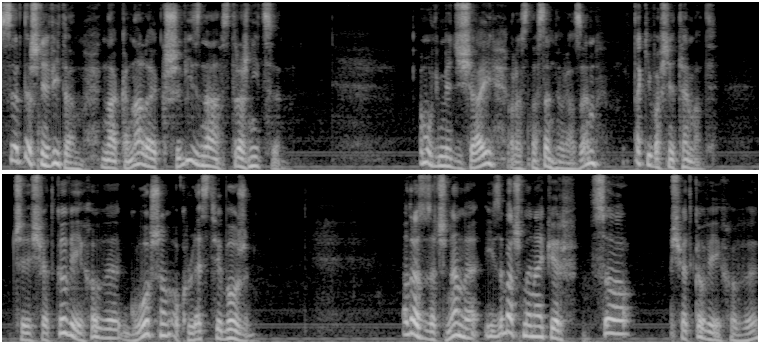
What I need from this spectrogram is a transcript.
Serdecznie witam na kanale Krzywizna Strażnicy. Omówimy dzisiaj oraz następnym razem taki właśnie temat. Czy świadkowie Jehowy głoszą o Królestwie Bożym? Od razu zaczynamy i zobaczmy najpierw, co świadkowie Jehowy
